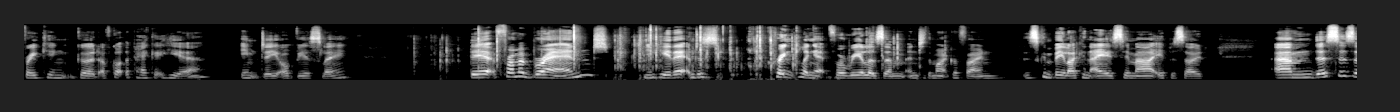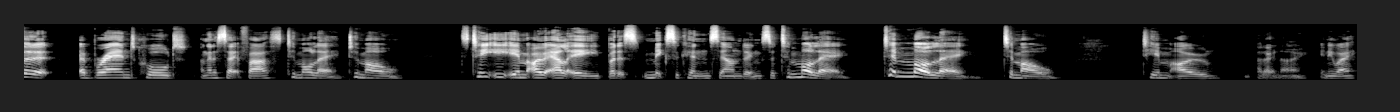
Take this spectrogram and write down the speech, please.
freaking good. I've got the packet here, empty, obviously. They're from a brand. Can you hear that? I'm just crinkling it for realism into the microphone. This can be like an ASMR episode. Um, this is a, a brand called, I'm going to say it fast, Temole. Temole. It's T E M O L E, but it's Mexican sounding. So Temole. Temole. Timol. Tim O. I don't know. Anyway,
